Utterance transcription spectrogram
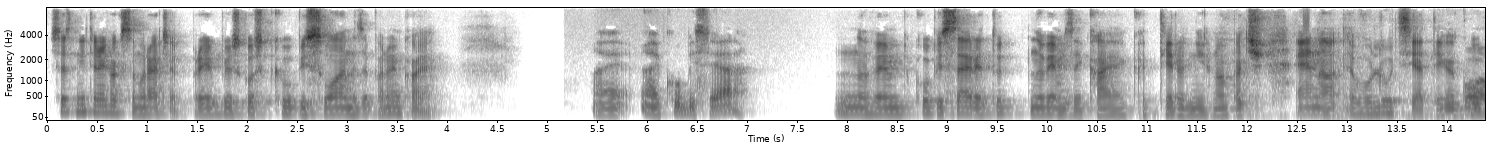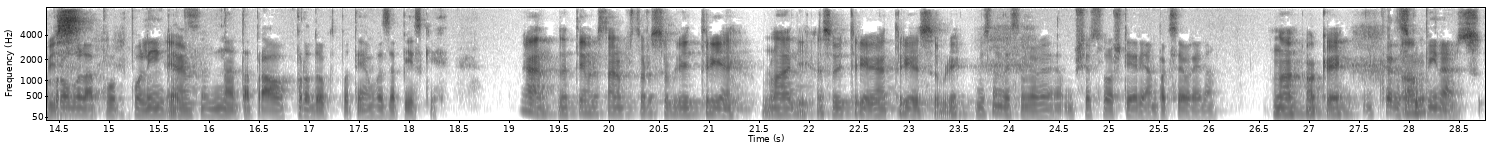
Vse z niti nekako samo reče, prej je bil skozi Kubi Swan, zdaj pa ne vem kaj je. Aj Kubi Ser? Ne vem, Kubi Ser je tudi, ne vem zdaj kaj je, kateri od njih, no pač ena evolucija tega. Bo probala po, polinkati ja. na ta prav produkt potem v zapiskih. Ja, na tem razstavnem prostoru so bili trije mladi, ali so bili trije, ja, trije so bili. Mislim, da so bili še zelo štiri, ampak vse je v redu. No, ok. Kar skupina. Um,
